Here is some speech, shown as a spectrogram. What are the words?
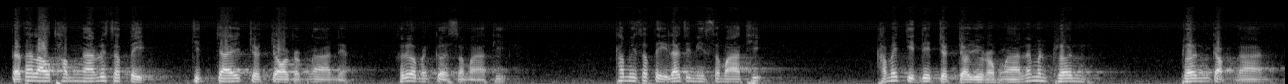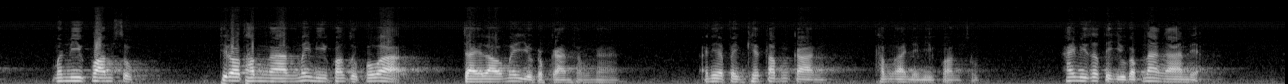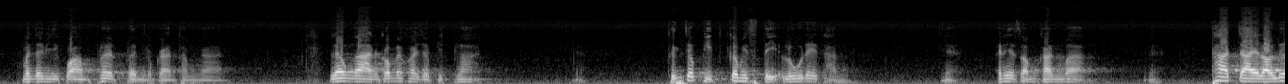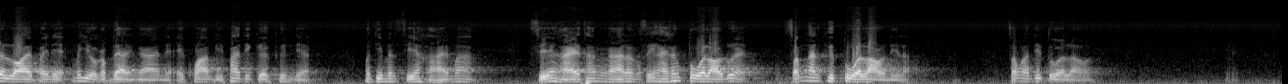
แต่ถ้าเราทำงานด้วยสติจิตใจจดจ่อกับงานเนี่ยเขาเรียกว่ามันเกิดสมาธิ ถ้ามีสติแล้วจะมีสมาธิทำให้จิตเด็ดจดจ่ออยู่กับงาน แล้วมันเพลินเพลินกับงาน มันมีความสุขที่เราทำงานไม่มีความสุขเพราะว่า ใจเราไม่อยู่กับการทำงาน อันนี้เป็นเคล็ดลับการทำงานอย่างมีความสุข ให้มีสติอยู่กับหน้างานเนี่ย มันจะมีความเพลิดเพลินกับการทำงาน แล้วงานก็ไม่ค่อยจะผิดพลาด ถึงจะผิดก็มีสติรู้ได้ทัน เนี่ย อันนี้สำคัญมากถ้าใจเราเลื่อนลอยไปเนี่ยไม่อยู่กับแดนงานเนี่ยไอ้ความผิดพลาดที่เกิดขึ้นเนี่ยบางทีมันเสียหายมาก เสียหายทั้งงานแล้วก็เสียหายทั้งตัวเราด้วย สำคัญคือตัวเรานี่แหละสำคัญที่ตัวเรา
